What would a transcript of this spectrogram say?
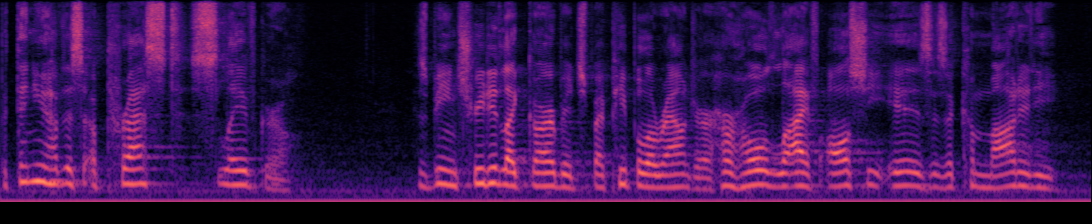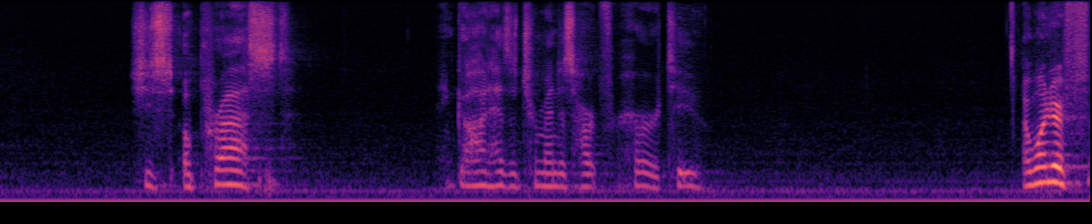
But then you have this oppressed slave girl who's being treated like garbage by people around her. Her whole life, all she is, is a commodity. She's oppressed. And God has a tremendous heart for her, too. I wonder if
